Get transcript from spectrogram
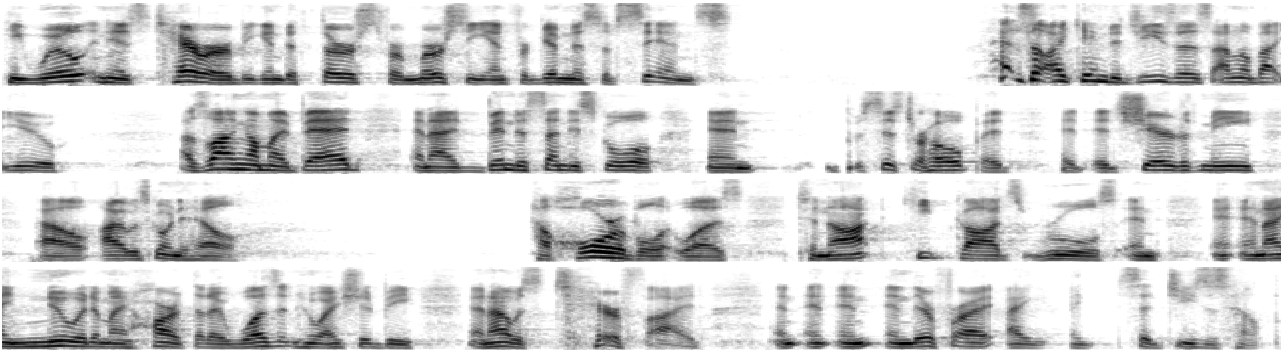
he will in his terror begin to thirst for mercy and forgiveness of sins. So I came to Jesus. I don't know about you. I was lying on my bed, and I'd been to Sunday school, and Sister Hope had, had, had shared with me how I was going to hell how horrible it was to not keep God's rules. And, and, and, I knew it in my heart that I wasn't who I should be. And I was terrified. And, and, and, and therefore I, I, I said, Jesus, help.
